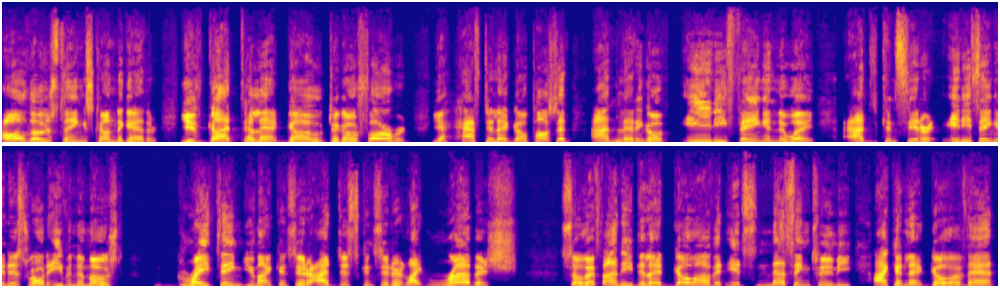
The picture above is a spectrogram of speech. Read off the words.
All those things come together. You've got to let go to go forward. You have to let go. Paul said, I'm letting go of anything in the way. I'd consider anything in this world, even the most great thing you might consider, I'd just consider it like rubbish. So if I need to let go of it, it's nothing to me. I can let go of that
